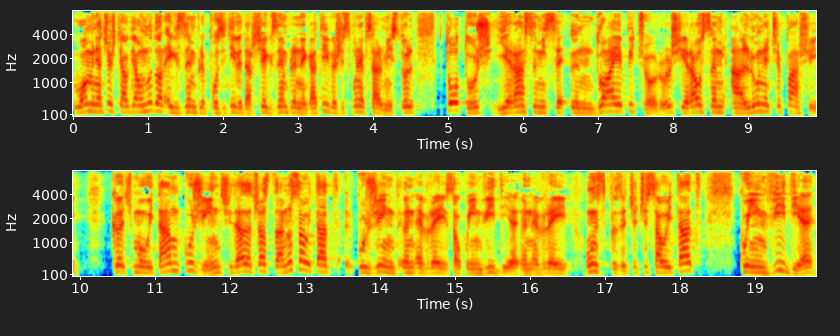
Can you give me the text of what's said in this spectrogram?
oamenii aceștia aveau nu doar exemple pozitive, dar și exemple negative și spune psalmistul, totuși era să mi se îndoaie piciorul și erau să-mi alunece pașii căci mă uitam cu jind și de data aceasta nu s-a uitat cu jind în evrei sau cu invidie în evrei 11, ci s-a uitat cu invidie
